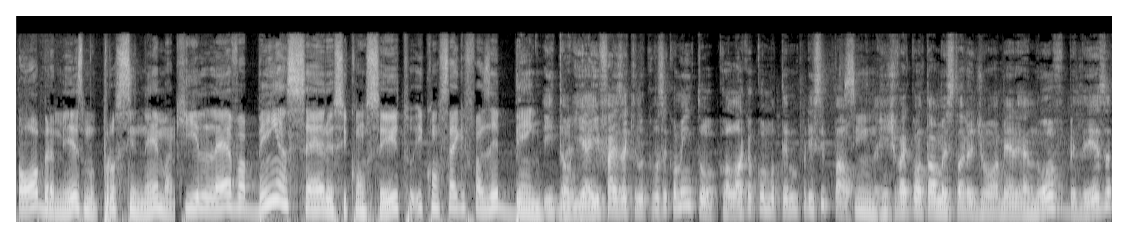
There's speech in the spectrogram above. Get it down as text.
obra mesmo pro cinema que leva bem a sério esse conceito e consegue fazer bem. Então, e aí faz aquilo que você comentou. Coloca como tema principal. Sim. A gente vai contar uma história de um Homem-Aranha novo, beleza,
